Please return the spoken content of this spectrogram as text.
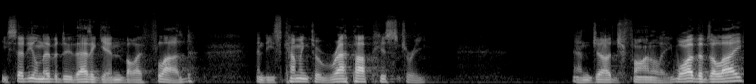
He said he'll never do that again by flood. And he's coming to wrap up history and judge finally. Why the delay?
